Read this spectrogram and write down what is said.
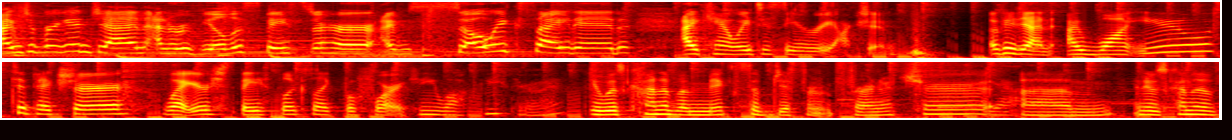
Time to bring in Jenn and reveal the space to her. I'm so excited. I can't wait to see her reaction. Okay, Jenn, I want you to picture what your space looked like before. Can you walk me through it? It was kind of a mix of different furniture, Yeah. um, and it was kind of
